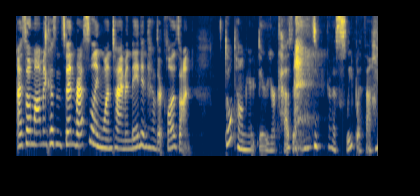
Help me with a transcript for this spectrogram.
I saw Mom and cousin Sven wrestling one time and they didn't have their clothes on. Don't tell them you're, they're your cousins. You're going to sleep with them.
